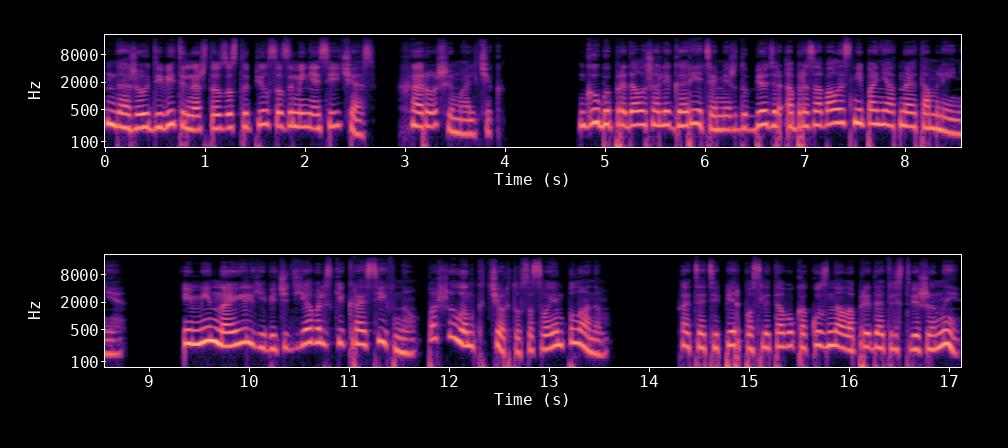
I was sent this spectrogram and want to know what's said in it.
Даже удивительно, что заступился за меня сейчас. Хороший мальчик. Губы продолжали гореть, а между бедер образовалось непонятное томление. Имин Наильевич дьявольски красив, но пошел он к черту со своим планом. Хотя теперь, после того, как узнал о предательстве жены,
